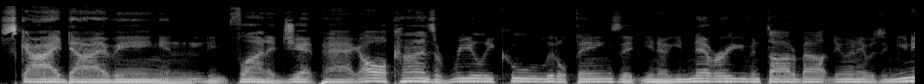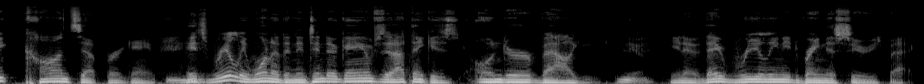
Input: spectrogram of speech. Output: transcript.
skydiving and mm-hmm. flying a jetpack, all kinds of really cool little things that you know you never even thought about doing. It was a unique concept for a game. Mm-hmm. It's really one of the Nintendo games that I think is undervalued. Yeah. You know, they really need to bring this series back.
